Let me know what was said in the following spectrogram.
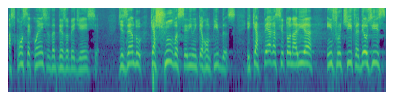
as consequências da desobediência dizendo que as chuvas seriam interrompidas e que a terra se tornaria infrutífera. Deus diz,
